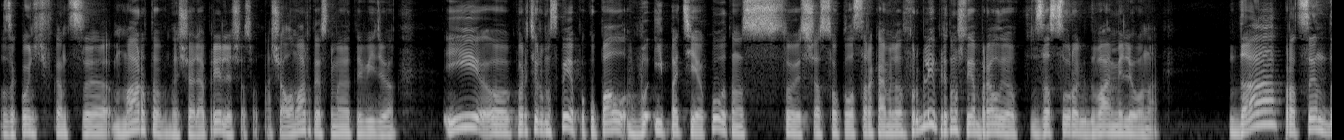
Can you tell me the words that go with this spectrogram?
закончить в конце марта, в начале апреля, сейчас вот начало марта я снимаю это видео. И э, квартиру в Москве я покупал в ипотеку. Вот она стоит сейчас около 40 миллионов рублей, при том, что я брал ее за 42 миллиона. Да, процент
